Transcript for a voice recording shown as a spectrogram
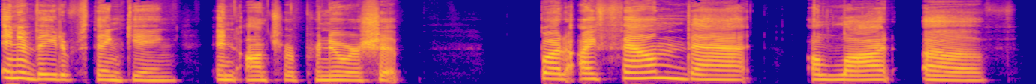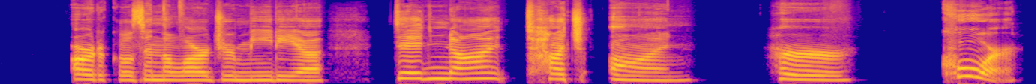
innovative thinking in entrepreneurship, but I found that a lot of articles in the larger media did not touch on her core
